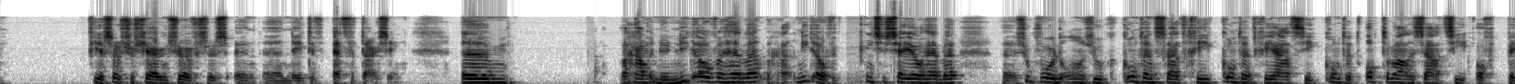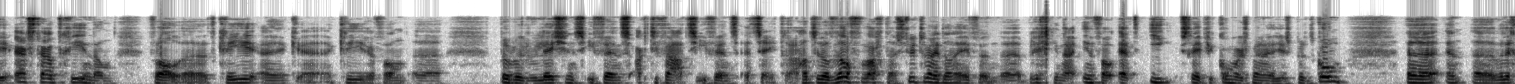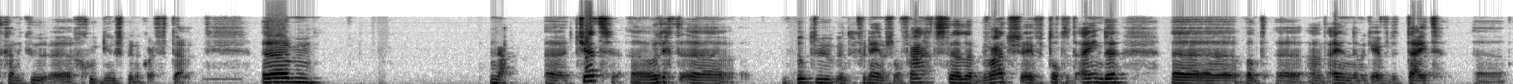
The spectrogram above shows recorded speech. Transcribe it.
via social sharing services en native advertising. Um, Waar gaan we het nu niet over hebben? We gaan het niet over technische SEO hebben. Uh, zoekwoordenonderzoek, contentstrategie, contentcreatie, contentoptimalisatie of PR-strategie. En dan vooral uh, het creëren, uh, creëren van public relations events, activatie-events, etc. Had u dat wel verwacht? Dan stuurt u mij dan even een berichtje naar info.i-commercemanagers.com en wellicht kan ik u goed nieuws binnenkort vertellen. Um, nou, chat. Uh, wellicht uh, wilt u het voornemens om vragen te stellen. Bewaart u ze even tot het einde. want aan het einde neem ik even de tijd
